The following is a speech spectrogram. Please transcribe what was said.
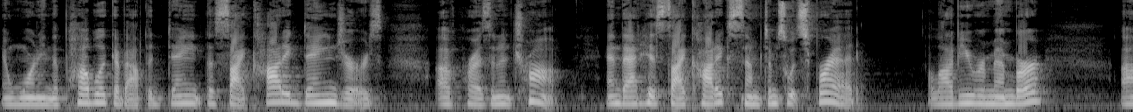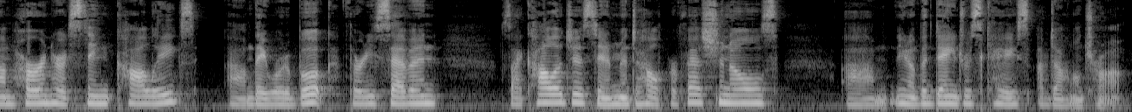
and warning the public about the, da- the psychotic dangers of President Trump and that his psychotic symptoms would spread. A lot of you remember um, her and her esteemed colleagues. Um, they wrote a book, 37 Psychologists and Mental Health Professionals, um, you know, the dangerous case of Donald Trump.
